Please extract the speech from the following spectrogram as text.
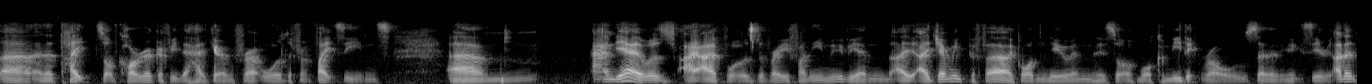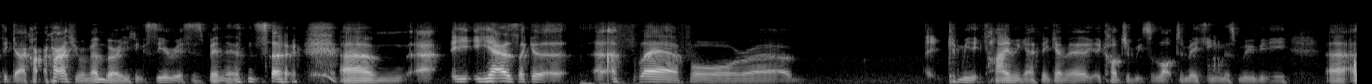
uh, and the tight sort of choreography they had going throughout all the different fight scenes. Um, and yeah, it was. I, I thought it was a very funny movie, and I, I generally prefer Gordon Liu in his sort of more comedic roles than anything serious. I don't think I can't, I can't actually remember anything serious he's been in. So um, uh, he he has like a a flair for. Uh, comedic timing, I think, and it, it, contributes a lot to making this movie uh,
